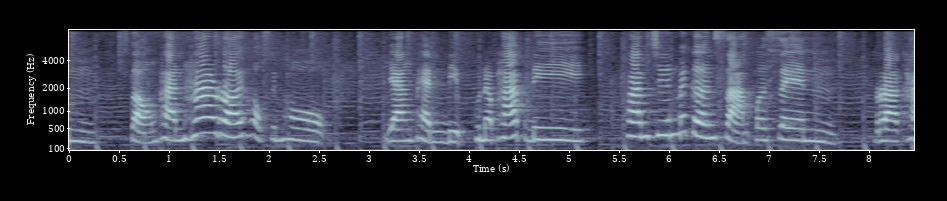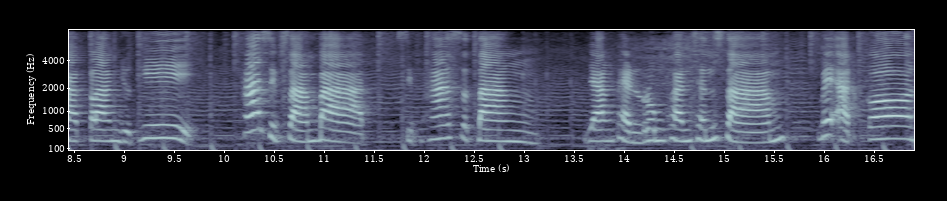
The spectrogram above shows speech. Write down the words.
น 2566 ยางแผ่นดิบคุณภาพดี ความชื้นไม่เกิน 3%ราคากลางอยู่ที่ 53 บาท 15 สตังค์ยางแผ่นรมควันชั้น 3 ไม่อัดก้อน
